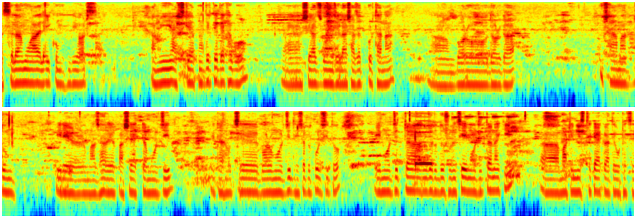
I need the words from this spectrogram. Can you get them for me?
আসসালামু আলাইকুম, ভিউয়ার্স। আমি আজকে আপনাদেরকে দেখাবো সিরাজগঞ্জ জেলা সাজাদপুর থানা বড় দরগা, শাহ মাকদুম পীরের মাঝারের পাশে একটা মসজিদ। এটা হচ্ছে বড় মসজিদ হিসাবে পরিচিত। এই মসজিদটা আমি যতদূর শুনেছি, এই মসজিদটা নাকি মাটির নিচ থেকে এক রাতে উঠেছে।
